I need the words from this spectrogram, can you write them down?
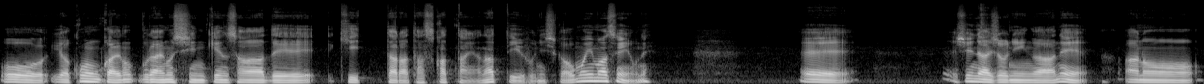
おいや、今回のぐらいの真剣さで聞いたら助かったんやなっていうふうにしか思いませんよね。ええー、信頼承認がね、あの、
